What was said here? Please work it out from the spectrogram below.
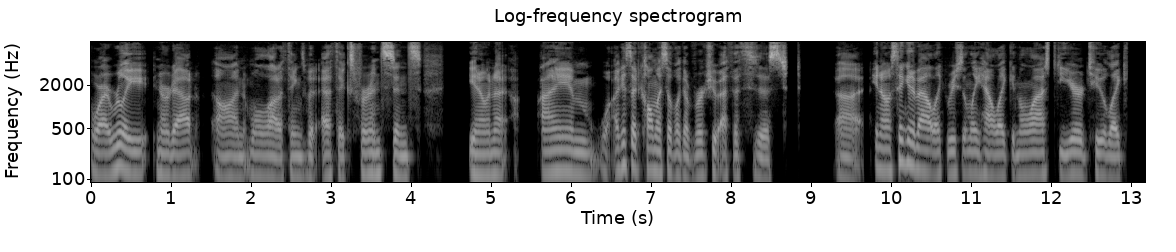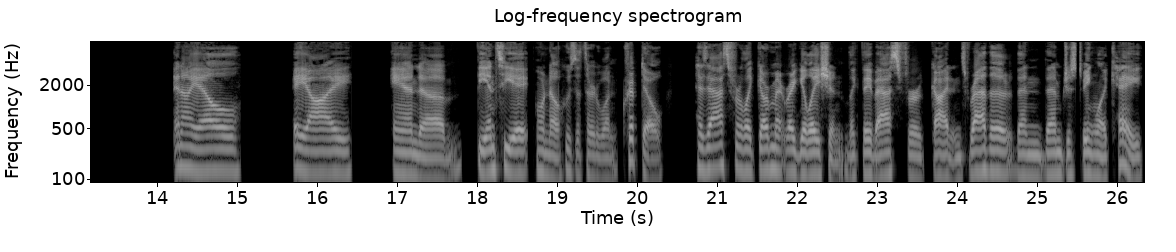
or I really nerd out on well a lot of things, but ethics. For instance, you know, and I, I am, I guess I'd call myself like a virtue ethicist. Uh, you know, I was thinking about like recently how like in the last year or two, like NIL, AI, and um, the NCA, oh no, who's the third one? Crypto has asked for like government regulation. Like they've asked for guidance rather than them just being like, hey,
